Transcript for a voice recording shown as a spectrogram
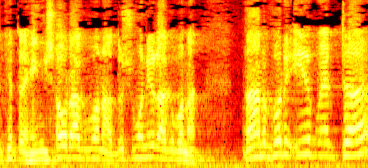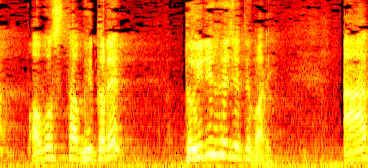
ক্ষেত্রে হিংসাও রাখব না, দুশ্মনীও রাখব না। তারপরে এরকম একটা অবস্থা ভিতরে তৈরি হয়ে যেতে পারে। আর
